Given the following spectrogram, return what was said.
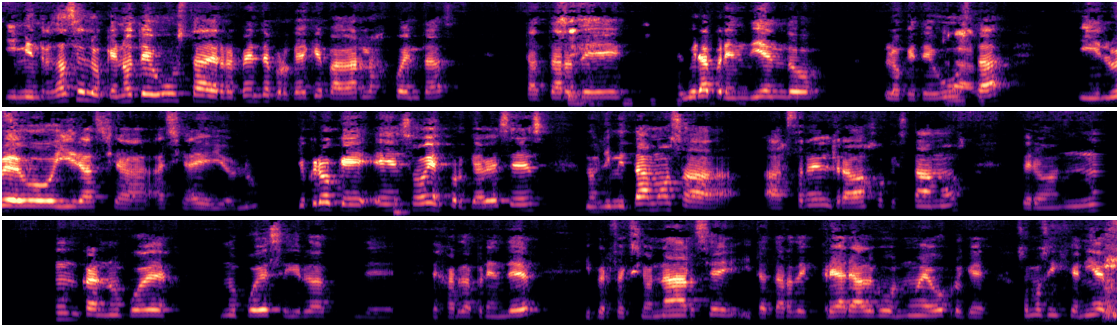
Y mientras haces lo que no te gusta de repente porque hay que pagar las cuentas, tratar de ir aprendiendo lo que te gusta y luego ir hacia, hacia ello, ¿no? Yo creo que eso es porque a veces nos limitamos a, a estar en el trabajo que estamos, pero nunca no puedes no puede seguir de, dejar de aprender y perfeccionarse y tratar de crear algo nuevo, porque somos ingenieros,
